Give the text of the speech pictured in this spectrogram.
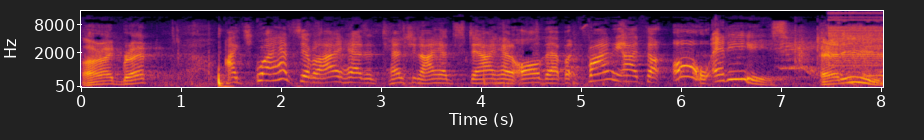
All right, Brett. I, well, I had several. I had attention. I had stand. I had all that. But finally, I thought, oh, at ease. At ease.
